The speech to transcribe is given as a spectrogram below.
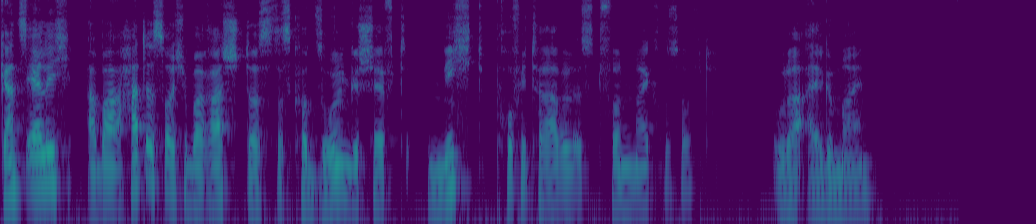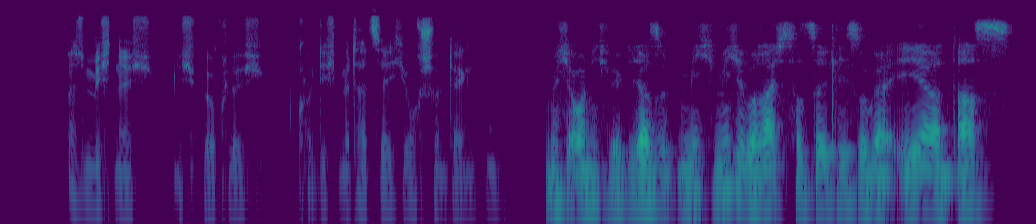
Ganz ehrlich, aber hat es euch überrascht, dass das Konsolengeschäft nicht profitabel ist von Microsoft? Oder allgemein? Also mich nicht, nicht wirklich. Konnte ich mir tatsächlich auch schon denken. Mich auch nicht wirklich. Also mich, mich überrascht tatsächlich sogar eher, dass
